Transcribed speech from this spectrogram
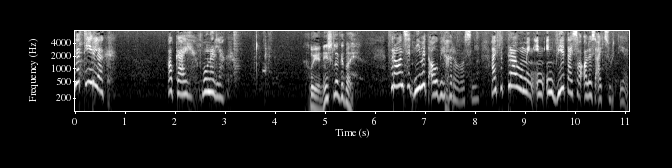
Natuurlik. OK, wonderlik. Goeie nuus klink dit my. Frans het nie met Albie geraas nie. Hy vertrou hom en en, en weet hy sal alles uitsorteer.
